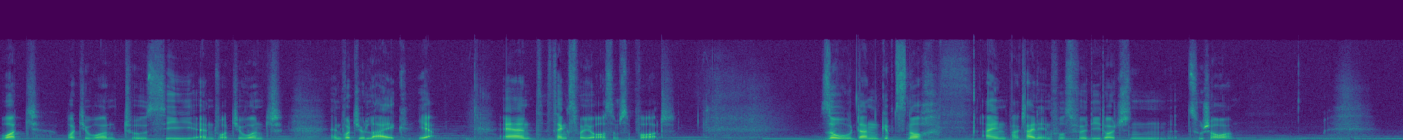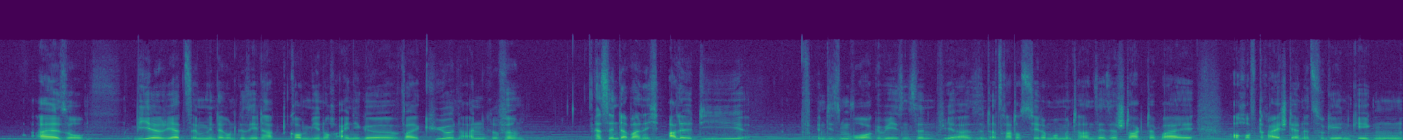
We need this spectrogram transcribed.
what what you want to see and what you want and what you like. Yeah. And thanks for your awesome support. So dann gibt's noch ein paar kleine Infos für die deutschen Zuschauer Also, wie ihr jetzt im Hintergrund gesehen habt, kommen hier noch einige Valkyren-Angriffe. Es sind aber nicht alle, die in diesem War gewesen sind. Wir sind als Rathaus Szene momentan sehr, sehr stark dabei, auch auf drei Sterne zu gehen gegen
